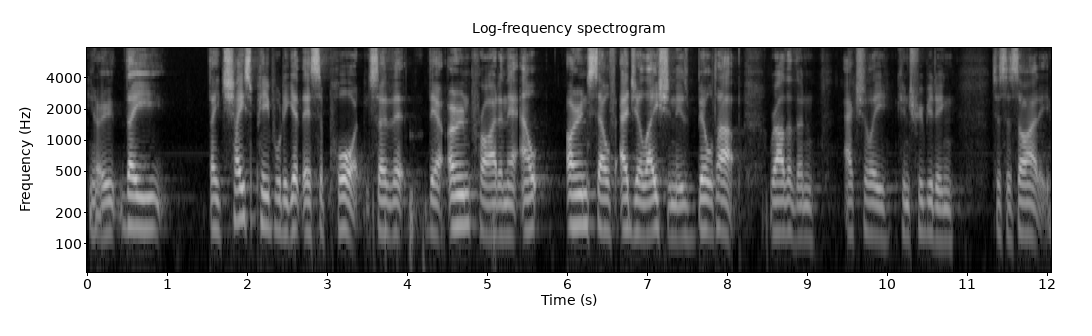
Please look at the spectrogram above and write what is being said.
You know, they, they chase people to get their support so that their own pride and their own self adulation is built up rather than actually contributing to society.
